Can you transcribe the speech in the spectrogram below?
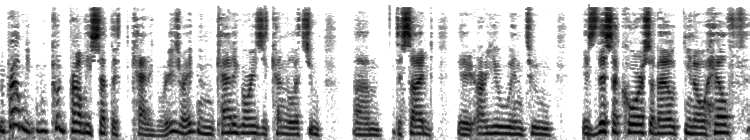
we probably we could probably set the categories right? And categories it kind of lets you um, decide eh, are you into is this a course about you know health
